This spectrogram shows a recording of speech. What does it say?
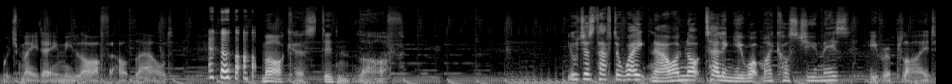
which made Amy laugh out loud. Marcus didn't laugh. You'll just have to wait now. I'm not telling you what my costume is, he replied,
